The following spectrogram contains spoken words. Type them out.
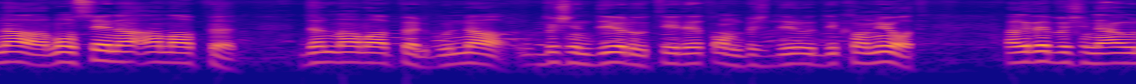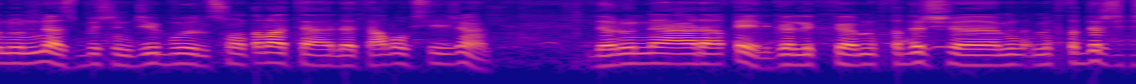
حنا lancينا un appel درنا l'appel قلنا باش نديرو téléthon باش نديرو des هكذا باش نعاونوا الناس باش نجيبوا السونطرا تاع تاع الاكسجين داروا لنا عراقيل قال لك ما تقدرش ما تقدرش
